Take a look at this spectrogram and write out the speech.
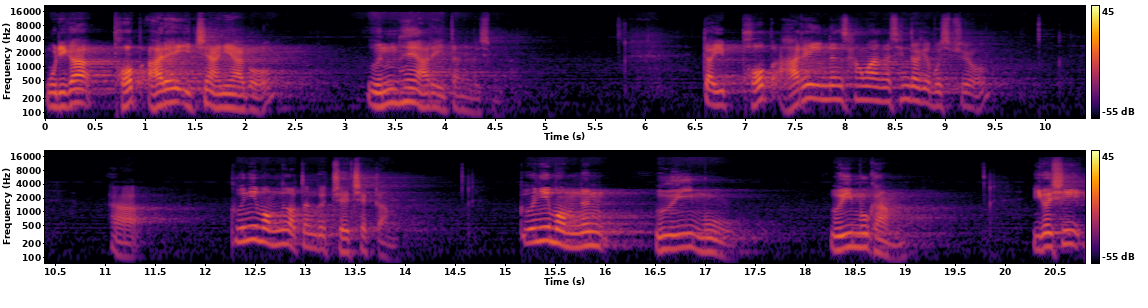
우리가 법 아래 있지 아니하고 은혜 아래 있다는 것입니다. 그러니까 이 법 아래 있는 상황을 생각해 보십시오. 아, 끊임없는 어떤 그 죄책감, 끊임없는 의무, 의무감, 이것이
